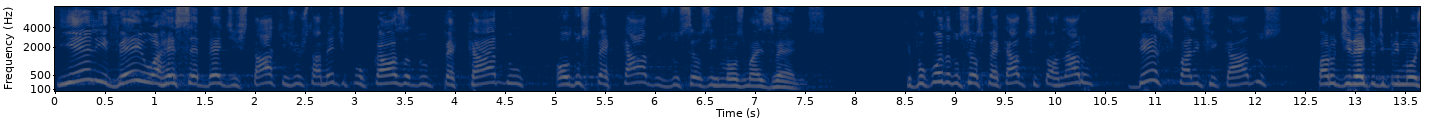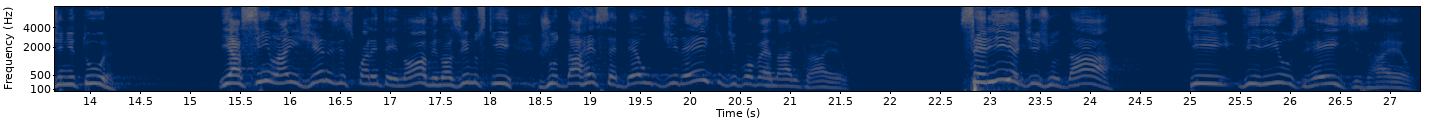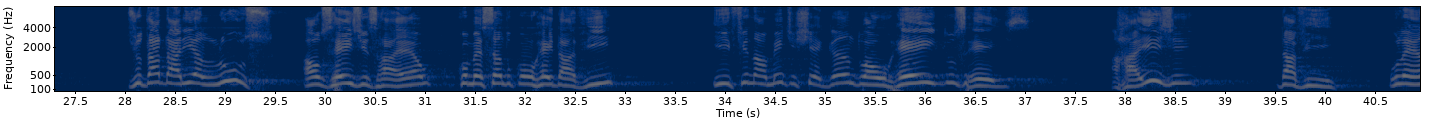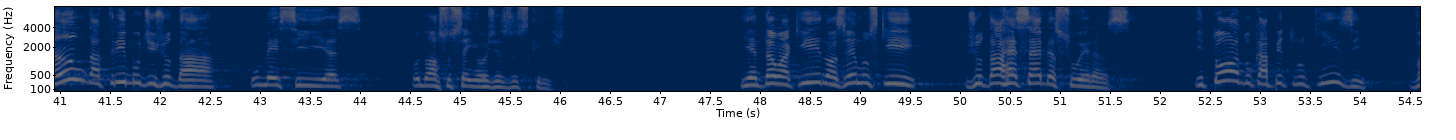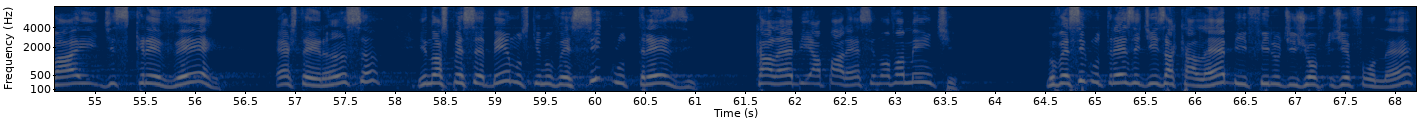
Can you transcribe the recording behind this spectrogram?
E ele veio a receber destaque justamente por causa do pecado ou dos pecados dos seus irmãos mais velhos, que por conta dos seus pecados se tornaram desqualificados para o direito de primogenitura. E assim, lá em Gênesis 49, nós vimos que Judá recebeu o direito de governar Israel. Seria de Judá que viriam os reis de Israel. Judá daria luz aos reis de Israel, começando com o rei Davi e finalmente chegando ao rei dos reis, a raiz de Davi, o leão da tribo de Judá, o Messias, o nosso Senhor Jesus Cristo. E então aqui nós vemos que Judá recebe a sua herança. E todo o capítulo 15 vai descrever esta herança e nós percebemos que no versículo 13, Caleb aparece novamente. No versículo 13 diz a Caleb, filho de Jefoné,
